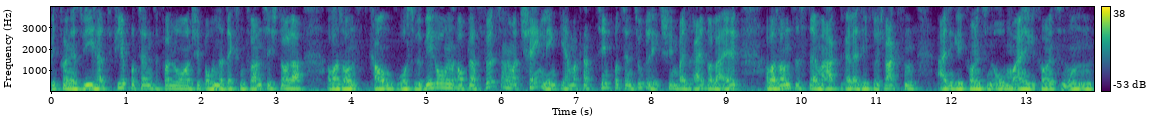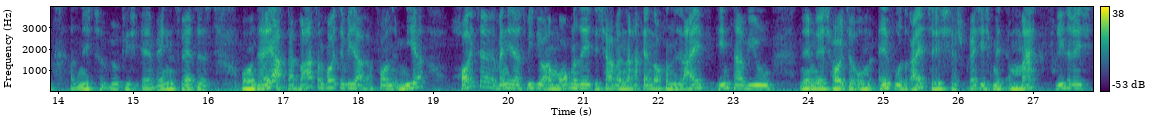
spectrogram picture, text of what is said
Bitcoin SV hat 4% verloren, steht bei 126 Dollar, aber sonst kaum große Bewegungen. Auf Platz 14 haben wir Chainlink, die haben wir knapp 10% zugelegt, stehen bei 3,11 Dollar, aber sonst ist der Markt relativ durchwachsen. Einige Coins sind oben, einige Coins sind unten, also nichts wirklich erwähnenswertes. Und äh, ja, das war es dann heute wieder von mir. Heute, wenn ihr das Video am Morgen seht, ich habe nachher noch ein Live-Interview, nämlich heute um 11.30 Uhr spreche ich mit Marc Friedrich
